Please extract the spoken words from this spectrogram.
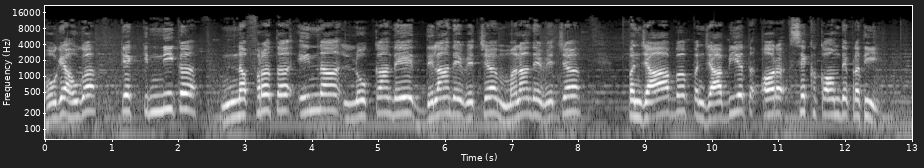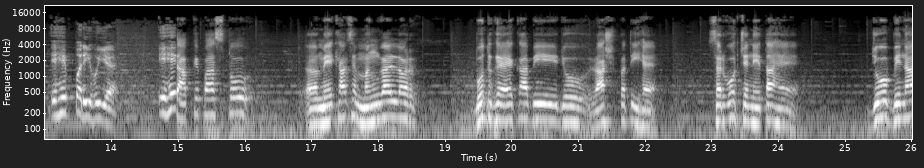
ਹੋ ਗਿਆ ਹੋਊਗਾ ਕਿ ਕਿੰਨੀ ਕੁ ਨਫ਼ਰਤ ਇਹਨਾਂ ਲੋਕਾਂ ਦੇ ਦਿਲਾਂ ਦੇ ਵਿੱਚ ਮਨਾਂ ਦੇ ਵਿੱਚ ਪੰਜਾਬ ਪੰਜਾਬੀਅਤ ਔਰ ਸਿੱਖ ਕੌਮ ਦੇ ਪ੍ਰਤੀ ਇਹ ਭਰੀ ਹੋਈ ਹੈ ਇਹ आपके पास तो अ, मेरे ख्याल से मंगल और बुध ग्रह का भी जो राष्ट्रपति है, सर्वोच्च नेता है, जो बिना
